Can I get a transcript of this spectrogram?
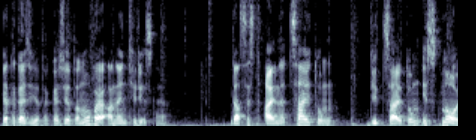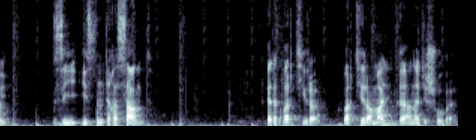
Это газета. Газета новая, она интересная. Das ist eine Zeitung. Die Zeitung ist neu. Sie ist interessant. Это квартира. Квартира маленькая, она дешевая.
